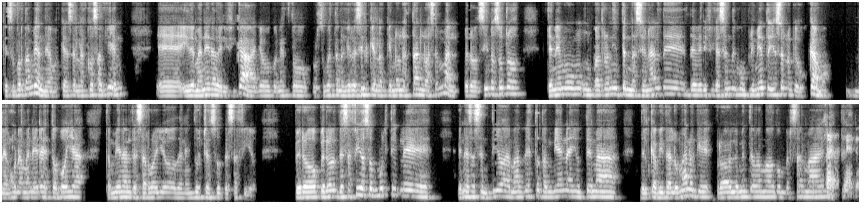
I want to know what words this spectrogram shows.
que se portan bien, digamos, que hacen las cosas bien, eh, y de manera verificada. Yo con esto, por supuesto, no quiero decir que los que no lo están lo hacen mal, pero sí nosotros tenemos un, patrón internacional de, de, verificación de cumplimiento y eso es lo que buscamos. De alguna manera esto apoya también al desarrollo de la industria en sus desafíos. Pero, pero desafíos son múltiples en ese sentido. Además de esto también hay un tema del capital humano que probablemente vamos a conversar más adelante.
